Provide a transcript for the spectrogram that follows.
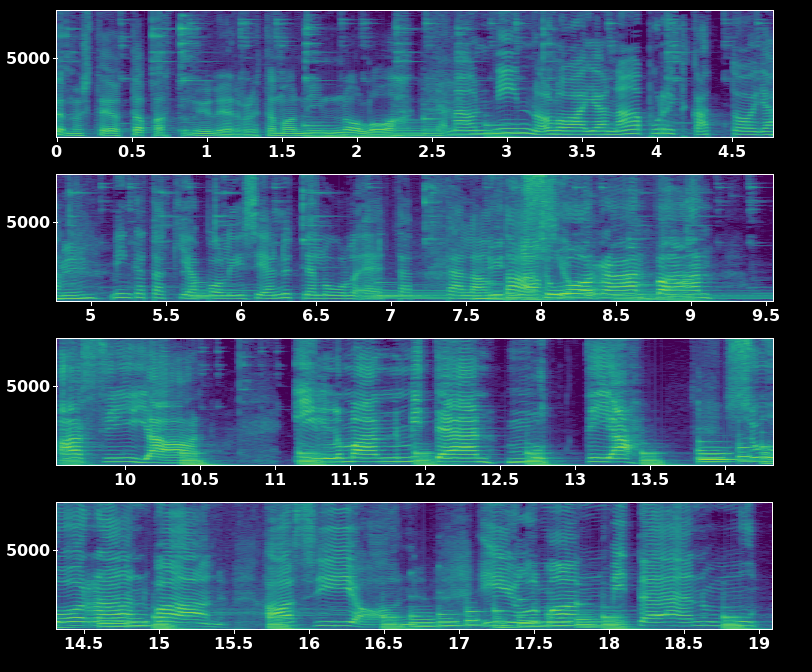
tämmöistä ei ole tapahtunut Ylöjärvellä. Tämä on niin noloa. Tämä on niin noloa ja naapurit kattoo ja Niin. minkä takia poliisia nyt ne luulee, että täällä on Nyt taas suoraan vaan asiaan. Ilman mitään muttia. Suoraan vaan asiaan, ilman mitään muttia.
